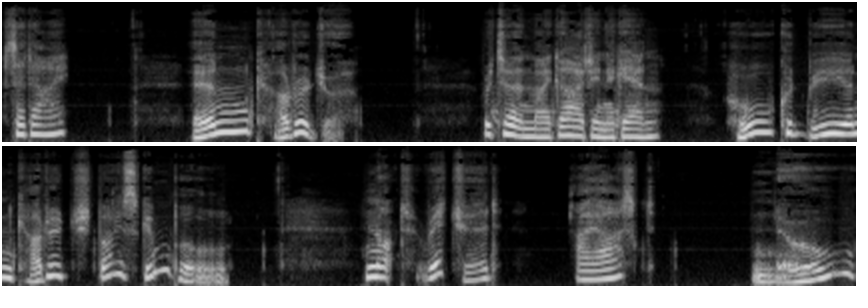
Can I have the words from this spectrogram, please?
said I. "Encourager!" returned my guardian again. "Who could be encouraged by Skimpole?" "Not Richard?" I asked. "No,"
